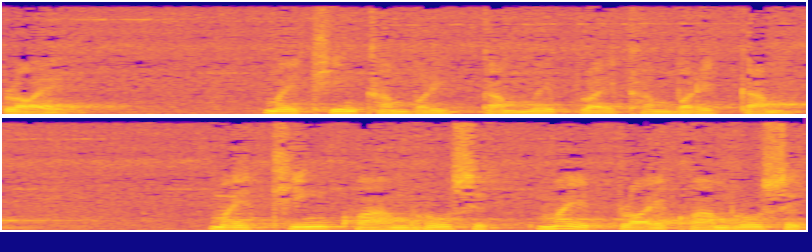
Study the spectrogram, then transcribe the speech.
ปล่อย ไม่ทิ้งคำบริกรรม ไม่ปล่อยคำบริกรรม ไม่ทิ้งความรู้สึก ไม่ปล่อยความรู้สึก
